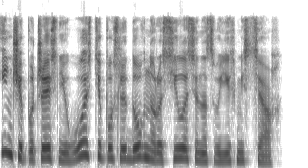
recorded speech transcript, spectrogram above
Інші почесні гості послідовно розсілися на своїх місцях.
